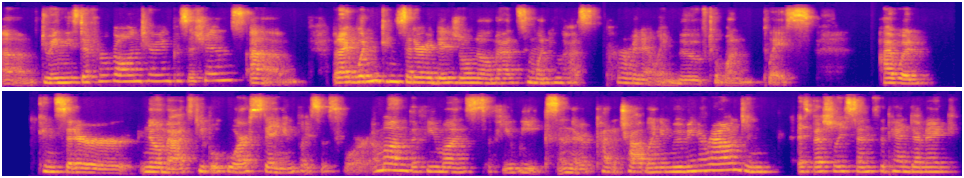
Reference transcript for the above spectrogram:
um, doing these different volunteering positions. Um, but I wouldn't consider a digital nomad someone who has permanently moved to one place. I would consider nomads people who are staying in places for a month, a few months, a few weeks, and they're kind of traveling and moving around. And especially since the pandemic,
